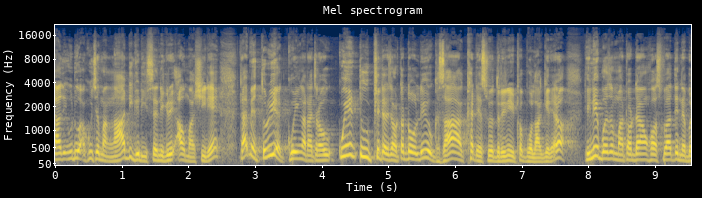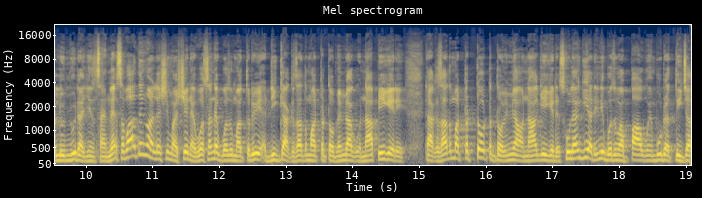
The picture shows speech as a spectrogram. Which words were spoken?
ရာသီဥတုအခုချိန်မှာ9ဒီဂရီစင်တီဂရိတ်အောက်မှာရှိတယ်။ဒါပေမဲ့သူတို့ရဲ့ကွင်းကဒါကျွန်တော်တို့ကွင်း2ဖြစ်တဲ့ကြောင့်တော်တော်လေးကိုကစားခတ်တယ်ဆိုတဲ့သတင်းတွေထွက်ပေါ်လာခဲ့တယ်။အဲ့တော့ဒီနေ့ပွဲစဉ်မှာ Tottenham Hotspur တင်တဲ့ဘလူးမျိုးတာရင်ဆိုင်မလဲ။စပါးအသင်းကလက်ရှိမှာရှင်းတယ် Western နဲ့ပွဲစဉ်မှာသူတို့ရဲ့အဓိကကစားသမားတော်တော်များများကိုအနာပေးခဲ့တယ်။ဒါကစားသမားတော်တော်တော်တော်များများအနာပေးခဲ့တယ်။ဆိုလန်ကီကဒီနေ့ပွဲစဉ်မှာပါဝင်ဖို့အတွက်တီချာ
